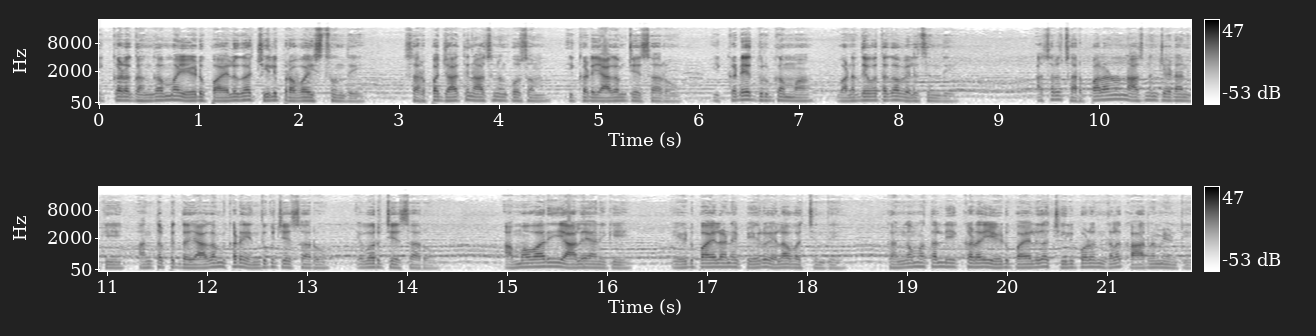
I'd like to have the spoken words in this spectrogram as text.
ఇక్కడ గంగమ్మ ఏడు పాయలుగా చీలి ప్రవహిస్తుంది. సర్పజాతి నాశనం కోసం ఇక్కడ యాగం చేశారు. ఇక్కడే దుర్గమ్మ వనదేవతగా వెలిసింది. అసలు సర్పాలను నాశనం చేయడానికి అంత పెద్ద యాగం ఇక్కడ ఎందుకు చేశారు? ఎవరు చేశారు? అమ్మవారి ఈ ఆలయానికి ఏడుపాయలు అనే పేరు ఎలా వచ్చింది? గంగమ్మ తల్లి ఇక్కడ ఏడుపాయలుగా చీలిపోవడం గల కారణం ఏంటి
